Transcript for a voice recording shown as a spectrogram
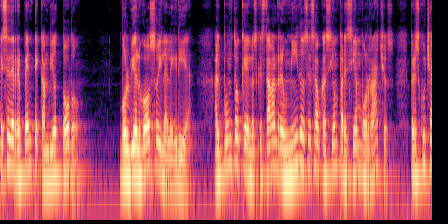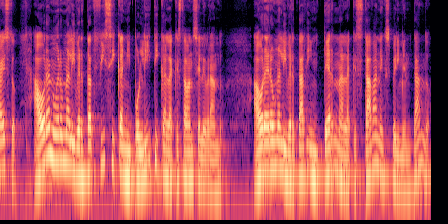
Ese de repente cambió todo. Volvió el gozo y la alegría, al punto que los que estaban reunidos esa ocasión parecían borrachos. Pero escucha esto, ahora no era una libertad física ni política la que estaban celebrando, ahora era una libertad interna la que estaban experimentando.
